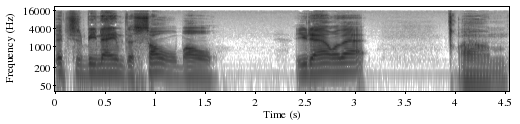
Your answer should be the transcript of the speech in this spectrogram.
it should be named the Soul Bowl. You down with that? Um,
